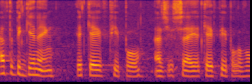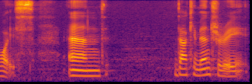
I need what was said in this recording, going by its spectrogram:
at the beginning, it gave people, as you say, it gave people a voice. And documentary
